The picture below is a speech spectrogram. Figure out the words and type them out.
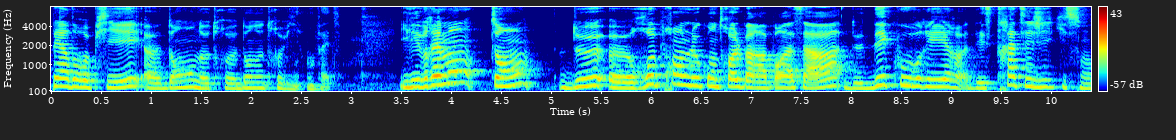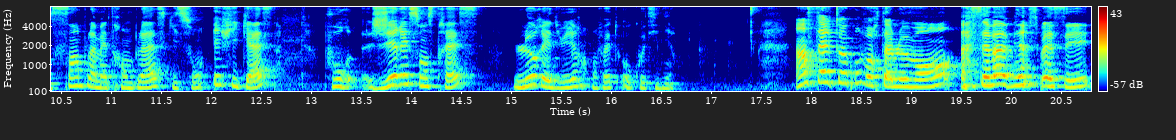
perdre pied euh, dans, notre, dans notre vie en fait. Il est vraiment temps de euh, reprendre le contrôle par rapport à ça, de découvrir des stratégies qui sont simples à mettre en place, qui sont efficaces pour gérer son stress, le réduire en fait au quotidien. Installe-toi confortablement, ça va bien se passer.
